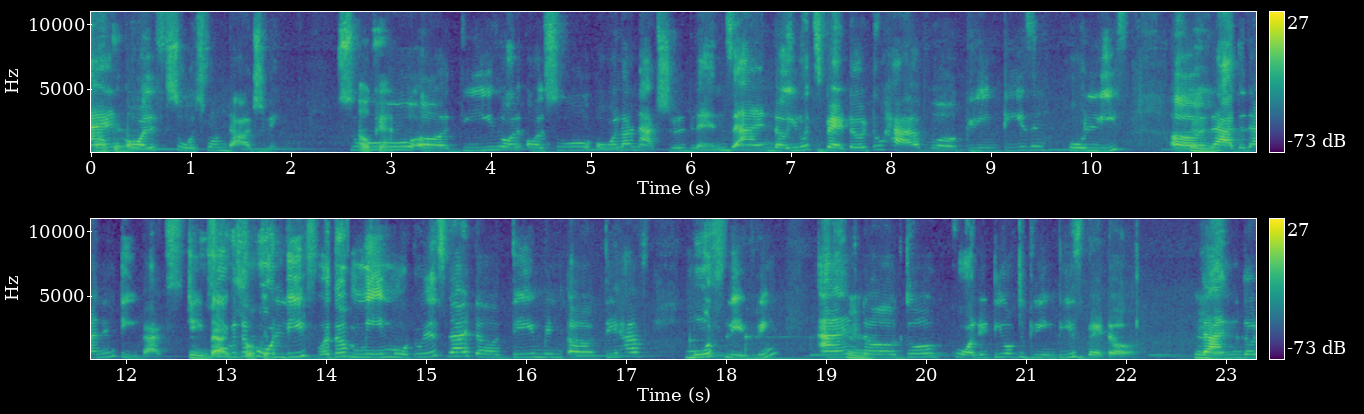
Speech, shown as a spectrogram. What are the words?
and Okay. all sourced from Darjeeling. So Okay. uh, these all also all are natural blends, and uh, you know it's better to have uh, green teas in whole leaf uh, Hmm. rather than in tea bags. tea So bags with the okay. whole leaf, uh, the main motto is that uh, they min- uh, they have more flavoring, and uh, the quality of the green tea is better Hmm. than the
